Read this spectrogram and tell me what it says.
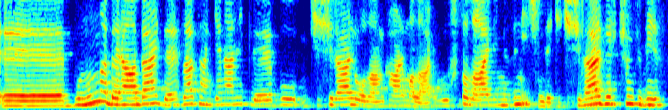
E, bununla beraber de zaten genellikle bu kişilerle olan karmalar ruhsal ailemizin içindeki kişilerdir. Çünkü biz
